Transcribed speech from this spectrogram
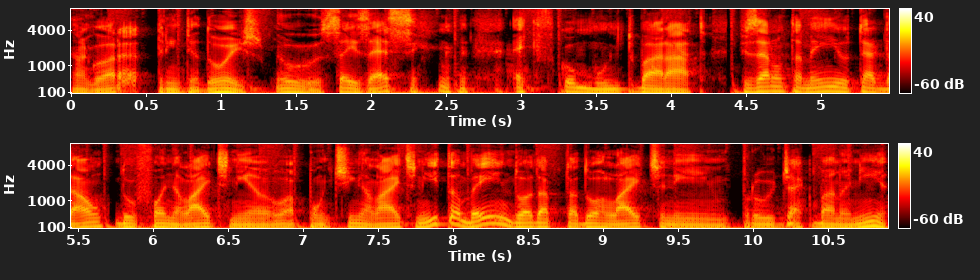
agora 32. O 6S é que ficou muito barato. Fizeram também o teardown do fone Lightning, a pontinha Lightning, e também do adaptador Lightning pro Jack Bananinha,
